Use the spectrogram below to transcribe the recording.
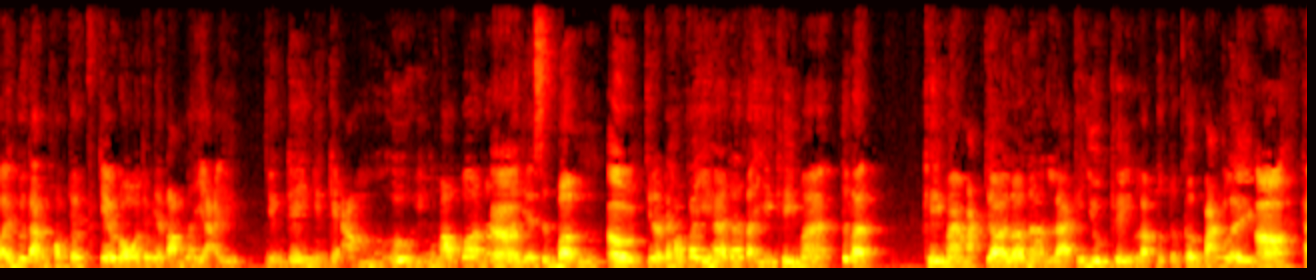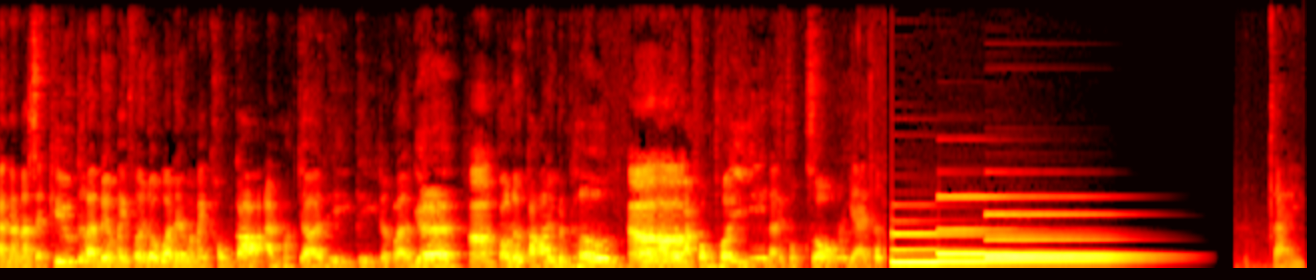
bởi người ta cũng không cho treo đồ trong nhà tắm là vậy. Những cái những cái ẩm ướt những cái móc á nó rất Ờ. là dễ sinh bệnh. Ừ. Chứ là đây không có gì hết á tại vì khi mà tức là khi mà mặt trời lên á là cái dương khí nó lập tức nó cân bằng liền. Ờ thành ra nó sẽ kêu tức là nếu mày phơi đồ qua đêm mà mày không có ánh mặt trời thì thì rất là ghê. Ờ còn nếu có thì bình thường. Ờ. à. nói về mặt phong thủy với lại thuật số nó giải thích. Đây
